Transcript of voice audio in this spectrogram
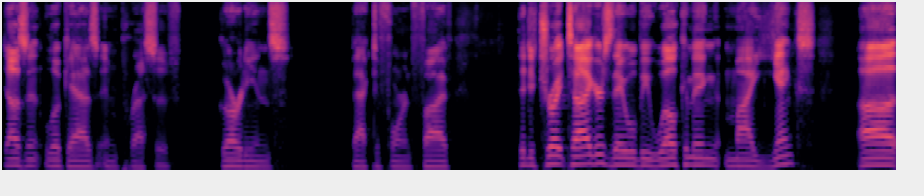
doesn't look as impressive. Guardians back to four and five. The Detroit Tigers, they will be welcoming my Yanks. Uh,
